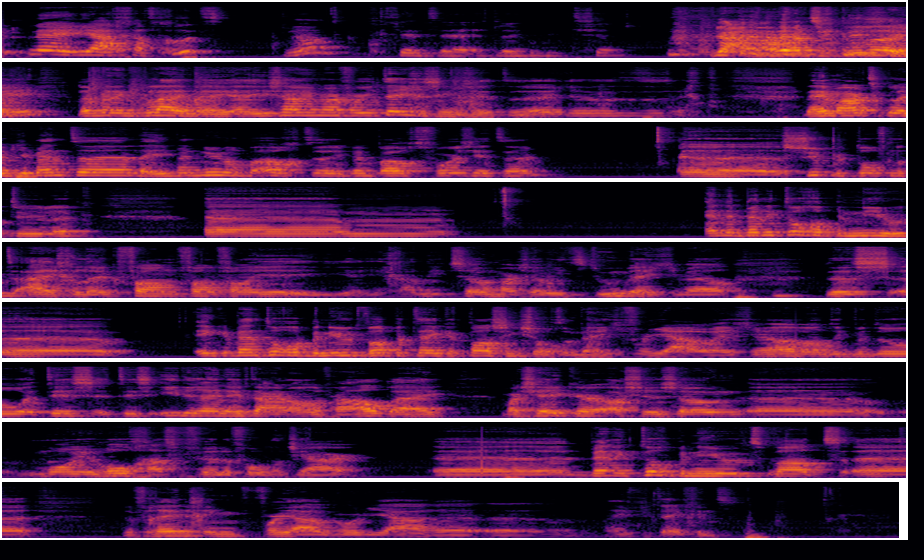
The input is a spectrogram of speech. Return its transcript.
nee, ja, gaat goed. Ja? Vind uh, het leuk om hier te zijn. Ja, nou, hartstikke leuk. Daar ben ik blij mee. Ja, je zou je maar voor je tegenzin zitten. Weet je? Dat is echt... Nee, maar hartstikke leuk. Je bent, uh, nee, je bent nu nog beoogd, uh, je bent beoogd voorzitter. super tof natuurlijk. Um, en dan ben ik toch wel benieuwd eigenlijk. Van, van, van je, je gaat niet zomaar zoiets doen, weet je wel. Dus ik ben toch wel benieuwd, wat betekent passing shot een beetje voor jou, weet je wel? Want ik bedoel, het is, het is, iedereen heeft daar een ander verhaal bij. Maar zeker als je zo'n uh, mooie rol gaat vervullen volgend jaar, uh, ben ik toch benieuwd wat uh, de vereniging voor jou door de jaren heeft betekend.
